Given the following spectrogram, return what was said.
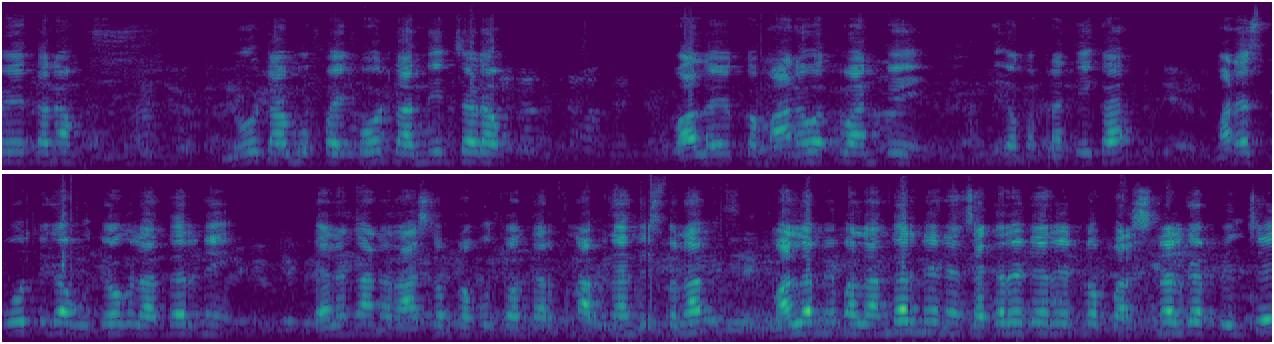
వేతనం నూట ముప్పై కోట్లు అందించడం వాళ్ళ యొక్క మానవత్వానికి ఇది ఒక ప్రతీక. మనస్ఫూర్తిగా ఉద్యోగులందరినీ తెలంగాణ రాష్ట్ర ప్రభుత్వం తరఫున అభినందిస్తున్నా. మళ్ళీ మిమ్మల్ని అందరినీ నేను సెక్రటేరియట్లో పర్సనల్గా పిలిచి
